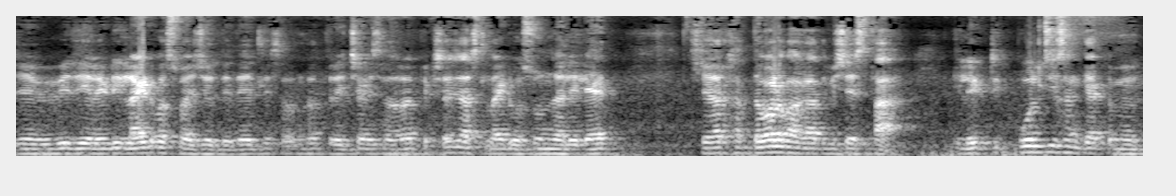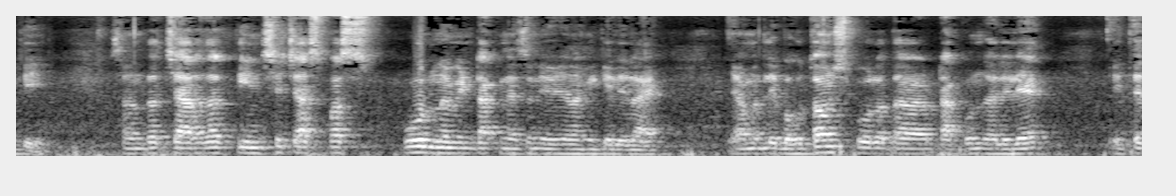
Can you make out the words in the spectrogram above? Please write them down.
जे विविध एल ई डी लाइट बसवायचे होते त्यातले साधारणतः त्रेचाळीस हजारापेक्षा जास्त लाइट बसवून झालेले आहेत. शहर हद्दवाड भागात विशेषतः इलेक्ट्रिक पोलची संख्या कमी होती. साधारणतः चार हजार तीनशेच्या आसपास पोल नवीन टाकण्याचं नियोजन आम्ही केलेलं आहे. यामधले बहुतांश पोल आता टाकून झालेले आहेत. येत्या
